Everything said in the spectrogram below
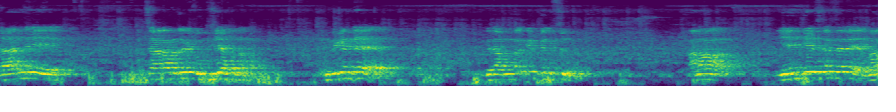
దాన్ని చాలా అందరికీ గుర్తు చేస్తున్నాను. ఎందుకంటే మీరు అందరికీ తెలుసు మనం ఏం చేసినా సరే మన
